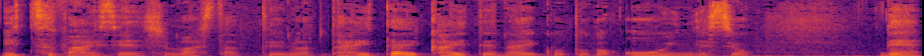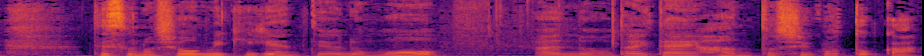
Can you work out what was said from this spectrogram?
いつ焙煎しましたっていうのは大体書いてないことが多いんですよ。ででその賞味期限っていうのもあの大体半年後とか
